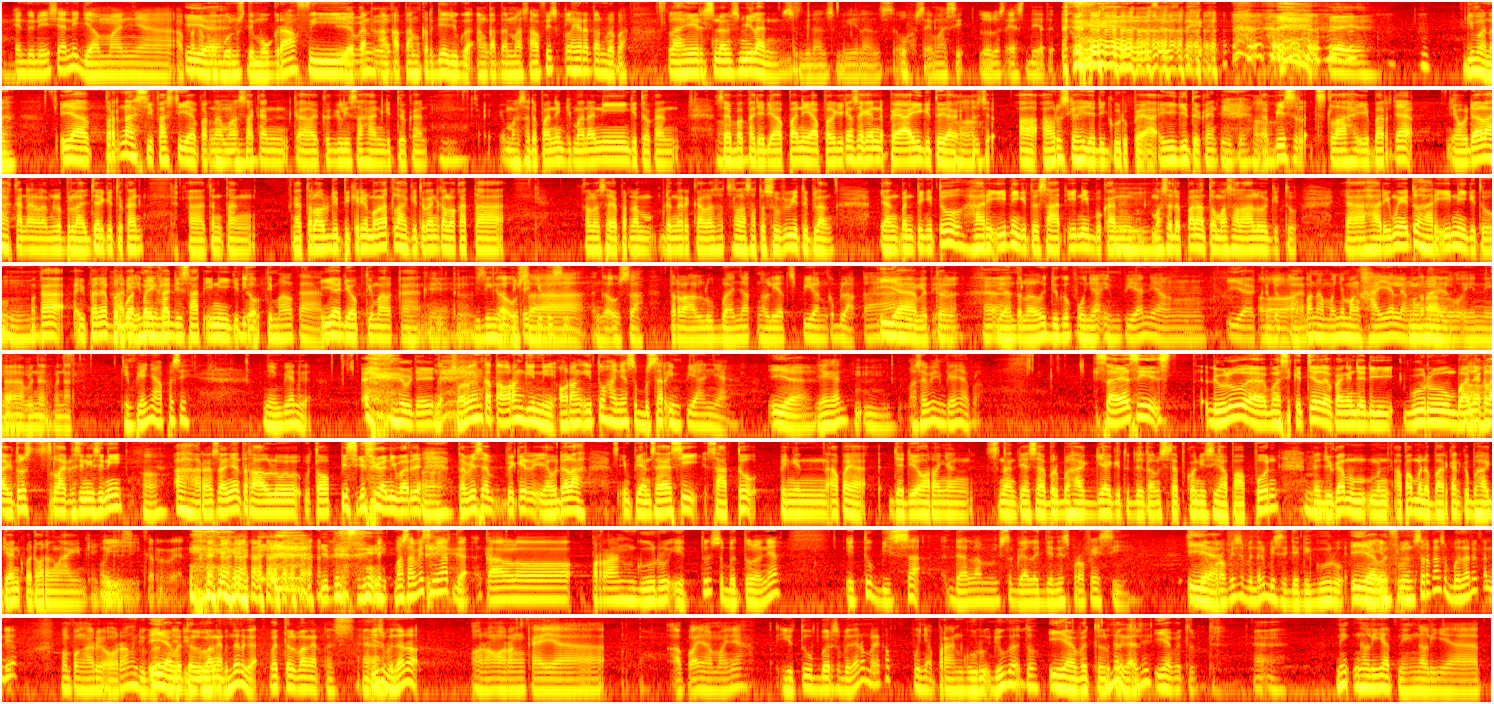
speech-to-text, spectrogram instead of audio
Indonesia nih zamannya apa Iya. namanya bonus demografi Iya, ya kan betul. angkatan kerja juga angkatan Mas Hafiz kelahiran tahun berapa? Lahir 99. 99. Uh, saya masih lulus SD tuh. Iya iya. Gimana? Iya pernah sih pasti ya pernah merasakan ke- kegelisahan gitu kan. Masa depannya gimana nih gitu kan. Saya bakal jadi apa nih apalagi kan saya kan PAI gitu ya. Ah, harus kah jadi guru PAI gitu kan. Gitu, tapi setelah ibaratnya ya udahlah kan alhamdulillah belajar gitu kan ah, tentang nggak terlalu dipikirin banget lah gitu kan kalau kata kalau saya pernah dengar kalau salah satu sufi itu bilang yang penting itu hari ini gitu saat ini bukan masa depan atau masa lalu gitu ya harimu itu hari ini gitu maka ibaratnya berbuat baiklah di saat ini gitu Dioptimalkan. iya dioptimalkan Oke. gitu Jadi nggak Lebih usah kayak gitu nggak usah terlalu banyak ngelihat spion ke belakang. Iya, gitu betul. Ya. Jangan terlalu juga punya impian yang iya ke eh, depan apa namanya menghayal yang Menghayal. terlalu ini. Ah, gitu. benar-benar Impiannya apa sih? Punya impian nggak? Nggak. Soalnya kan kata orang gini, orang itu hanya sebesar impiannya, iya ya kan? Mm-mm. Mas Hafiz impiannya apa? saya sih dulu ya masih kecil ya pengen jadi guru banyak lah terus setelah ke sini sini Hah? ah rasanya terlalu utopis gitu kan ibaratnya Ah. tapi saya pikir ya udahlah impian saya sih satu pengen apa ya jadi orang yang senantiasa berbahagia gitu di dalam setiap kondisi apa pun dan juga men- apa menebarkan kebahagiaan kepada orang lain kayak gitu, Wih keren. gitu sih Nih, Mas Hafiz ngeliat gak kalau peran guru itu sebetulnya itu bisa dalam segala jenis profesi. Setiap Iya. profesi sebenarnya bisa jadi guru. Iya, Ya, betul. influencer kan sebenarnya kan dia mempengaruhi orang juga iya jadi betul guru. banget Bener gak? betul banget mas Jadi sebenarnya orang-orang kayak apa ya namanya youtuber sebenarnya mereka punya peran guru juga tuh. iya betul Bener betul nggak sih? iya betul betul Heeh. Nih ngelihat nih ngelihat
